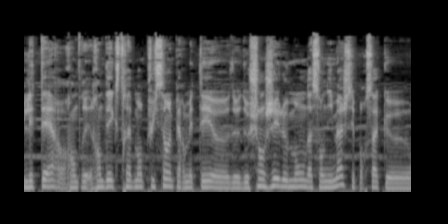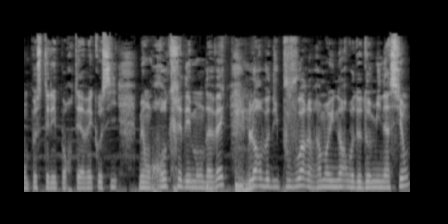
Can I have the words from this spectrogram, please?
L'éther rendait, rendait extrêmement puissant et permettait euh, de, de, changer le monde à son image. C'est pour ça que on peut se téléporter avec aussi, mais on recrée des mondes avec. Mm-hmm. L'orbe du pouvoir est vraiment une orbe de domination.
